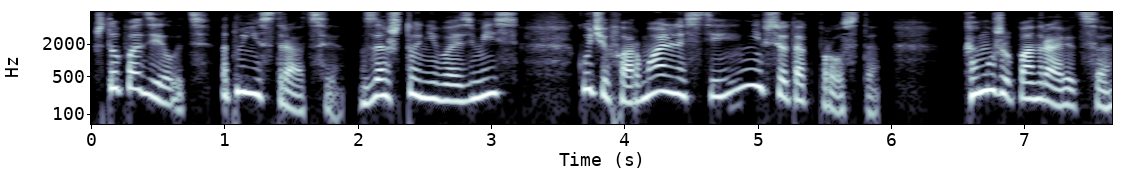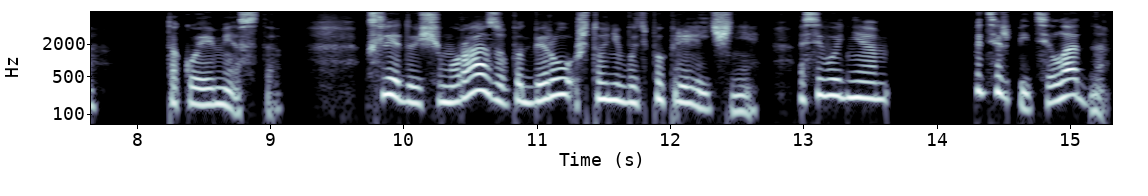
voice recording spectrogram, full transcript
Что поделать? Администрация. За что не возьмись, куча формальностей, не все так просто. Кому же понравится такое место? К следующему разу подберу что-нибудь поприличнее. А сегодня потерпите, ладно?»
